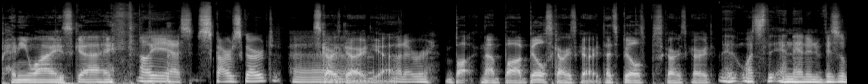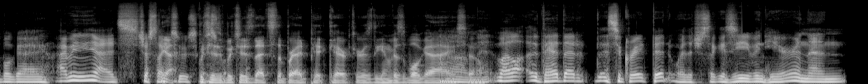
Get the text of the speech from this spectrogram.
Pennywise guy, Oh yeah, yes, Skarsgård. Uh, Skarsgård, yeah. whatever. Bob, not Bob, Bill Skarsgård. That's Bill Skarsgård. Uh, What's the and then Invisible guy? I mean, yeah, it's just like yeah, Suicide which is which is that's the Brad Pitt character is the Invisible guy. Oh, so man. Well, they had that. It's a great bit where they're just like, "Is he even here?" And then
